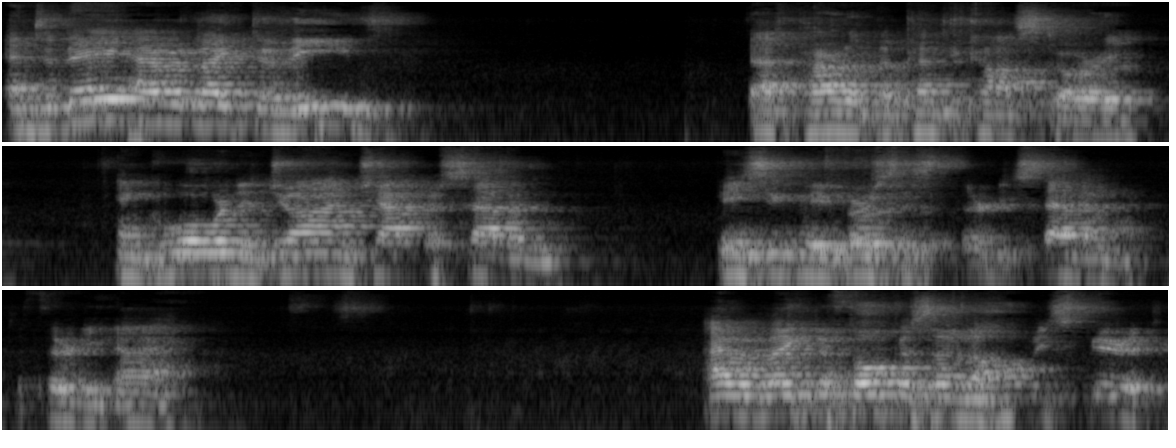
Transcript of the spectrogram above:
And today I would like to leave that part of the Pentecost story and go over to John chapter 7, basically verses 37 to 39. I would like to focus on the Holy Spirit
